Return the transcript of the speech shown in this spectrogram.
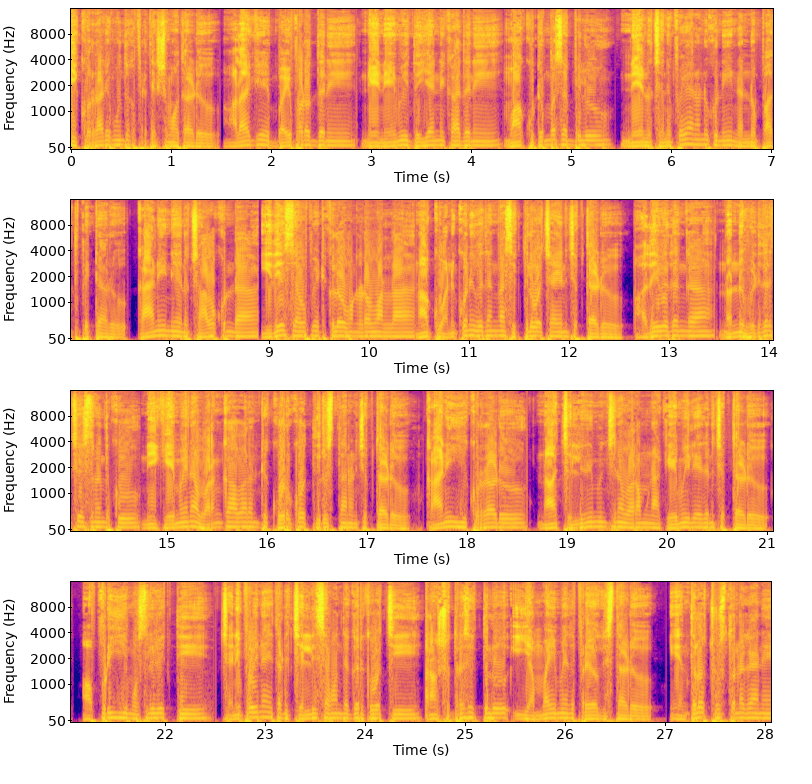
ఈ కుర్రాడి ముందుకు ప్రత్యక్షమవుతాడు. అలాగే భయపడొద్దని నేనేమీ దెయ్యాన్ని కాదని మా కుటుంబ సభ్యులు నేను చనిపోయాననుకుని నన్ను పాతిపెట్టారు కానీ నేను చావకుండా ఇదే శవపేటికలో ఉండడం వల్ల నాకు అనుకోని విధంగా శక్తులు వచ్చాయని చెప్తాడు. అదే విధంగా నన్ను విడుదల చేసినందుకు నీకేమైనా వరం కావాలంటే కోరుకో తీరుస్తానని చెప్తాడు. కానీ ఈ కుర్రాడు నా చెల్లిని మించిన వరం నాకేమీ లేదని చెప్తాడు. అప్పుడు ఈ ముసలి వ్యక్తి చనిపోయిన ఇతడి చెల్లి శవం దగ్గరకు వచ్చి తన క్షుద్రశక్తులు ఈ అమ్మాయి మీద ప్రయోగిస్తాడు. ఇంతలో చూస్తుండగానే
